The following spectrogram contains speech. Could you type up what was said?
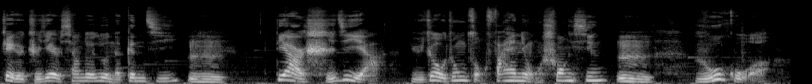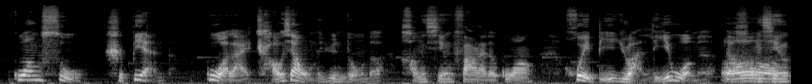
这个直接是相对论的根基。嗯第二，实际啊，宇宙中总发现那种双星，嗯如果光速是变的，过来朝向我们运动的恒星发出来的光，会比远离我们的恒星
